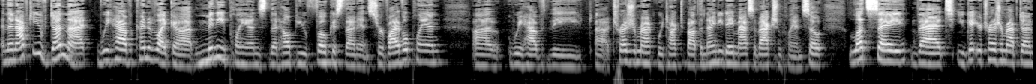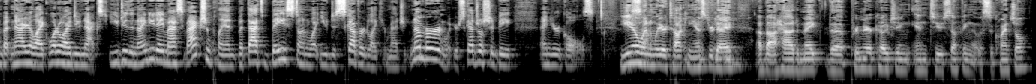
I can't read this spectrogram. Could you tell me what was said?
And then after you've done that, we have kind of like uh, mini plans that help you focus that in. Survival plan. Uh, we have the uh, treasure map. We talked about the 90 day massive action plan. So let's say that you get your treasure map done, but now you're like, what do I do next? You do the 90 day massive action plan, but that's based on what you discovered, like your magic number and what your schedule should be and your goals. You know, when we were talking yesterday about how to make the premier coaching into something that was sequential,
